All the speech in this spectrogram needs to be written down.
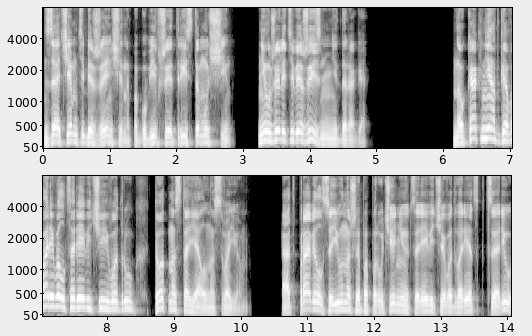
«Зачем тебе женщина, погубившая триста мужчин? Неужели тебе жизнь недорога?» Но как не отговаривал царевич и его друг, тот настоял на своем. Отправился юноша по поручению царевича во дворец к царю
